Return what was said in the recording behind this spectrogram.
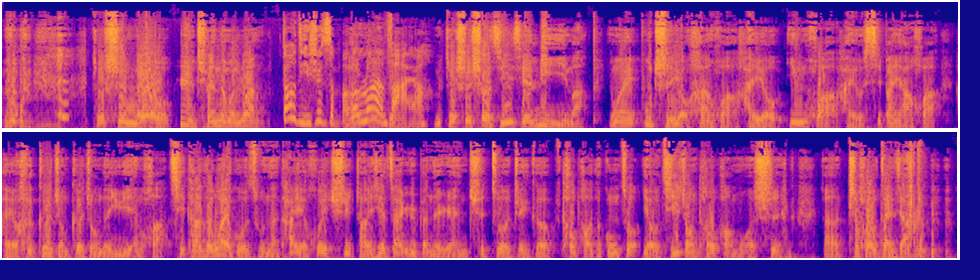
就是没有日圈那么乱，到底是怎么个乱法呀？就是涉及一些利益嘛，因为不只有汉化，还有英化，还有西班牙话，还有各种各种的语言化。其他的外国组呢，他也会去找一些在日本的人去做这个偷跑的工作。有几种偷跑模式，呃，之后再讲。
